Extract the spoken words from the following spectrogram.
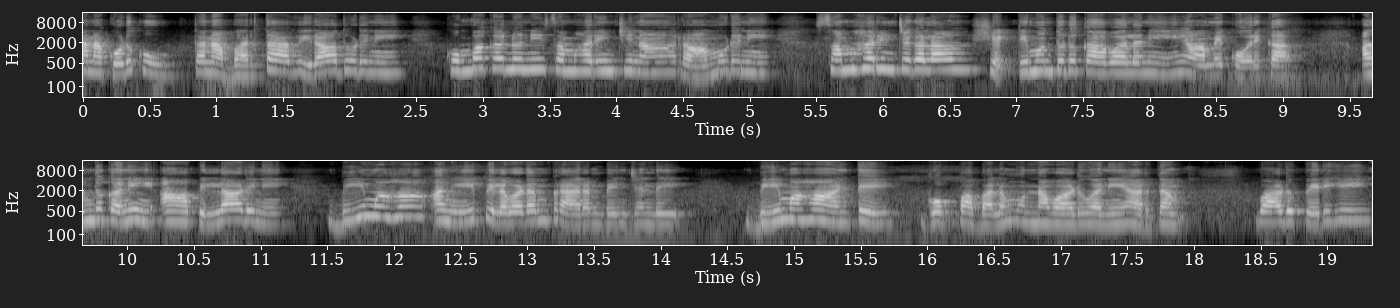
తన కొడుకు తన భర్త విరాధుడిని కుంభకర్ణుని సంహరించిన రాముడిని సంహరించగల శక్తిమంతుడు కావాలని ఆమె కోరిక. అందుకని ఆ పిల్లాడిని భీమహ అని పిలవడం ప్రారంభించింది. భీమహ అంటే గొప్ప బలం ఉన్నవాడు అని అర్థం. వాడు పెరిగి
